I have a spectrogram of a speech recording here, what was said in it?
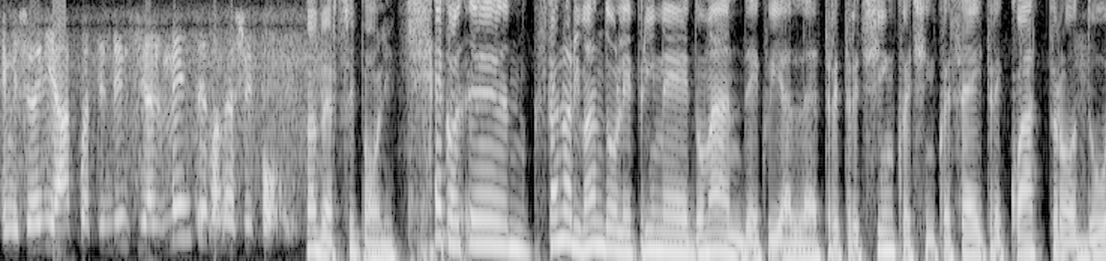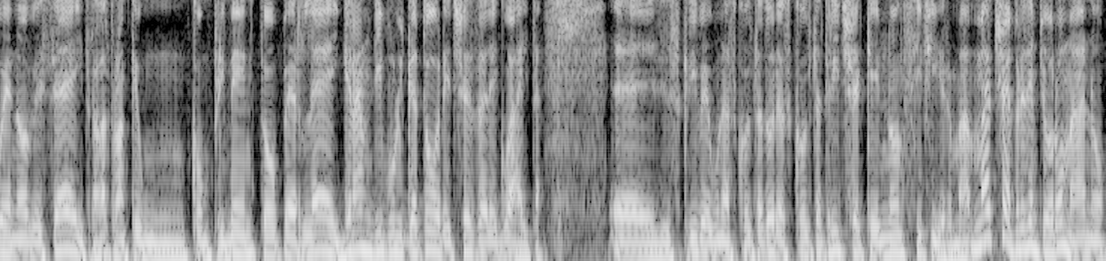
emissione di acqua tendenzialmente va verso i poli. Va verso i poli. Ecco, ehm, stanno arrivando le prime domande qui al 335 5634 296, tra l'altro anche un complimento per lei, gran divulgatore Cesare Guaita eh, scrive un ascoltatore o ascoltatrice che non si firma, ma c'è per esempio Romano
